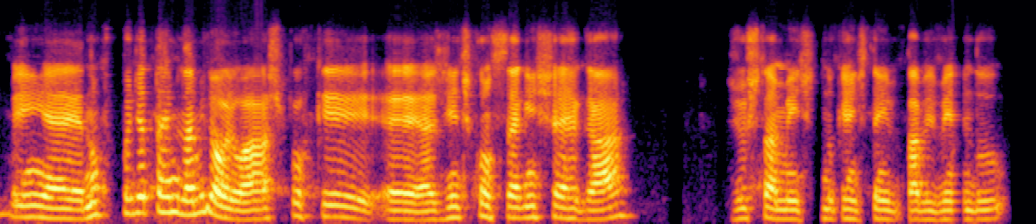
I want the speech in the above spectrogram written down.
Bem, é, não podia terminar melhor, eu acho, porque é, a gente consegue enxergar justamente no que a gente está vivendo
